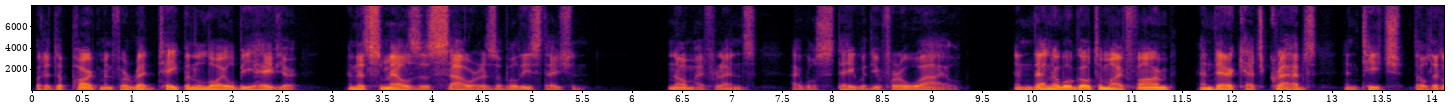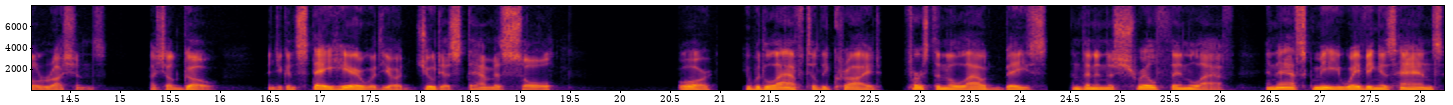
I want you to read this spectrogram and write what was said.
but a department for red tape and loyal behavior, and it smells as sour as a police station. No, my friends, I will stay with you for a while, and then I will go to my farm and there catch crabs and teach the little Russians. I shall go, and you can stay here with your Judas, damn his soul. Or he would laugh till he cried, first in a loud bass, and then in a shrill, thin laugh, and ask me, waving his hands,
